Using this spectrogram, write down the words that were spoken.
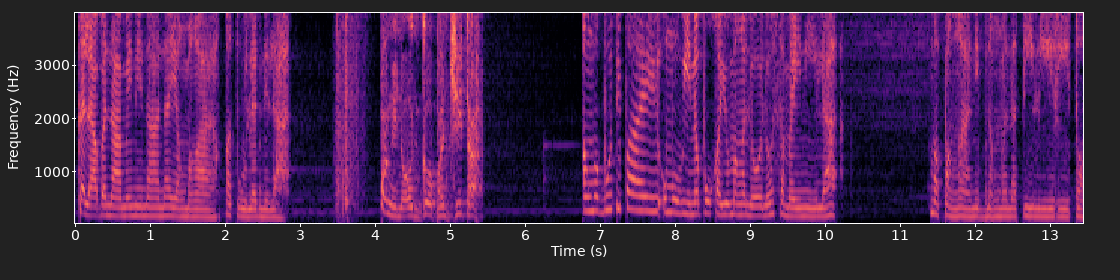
Kalaban namin ni nanay ang mga katulad nila. Panginoon ko, Panchita! Ang mabuti pa ay umuwi na po kayo mga lolo sa Maynila. Mapanganib ng manatili rito.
